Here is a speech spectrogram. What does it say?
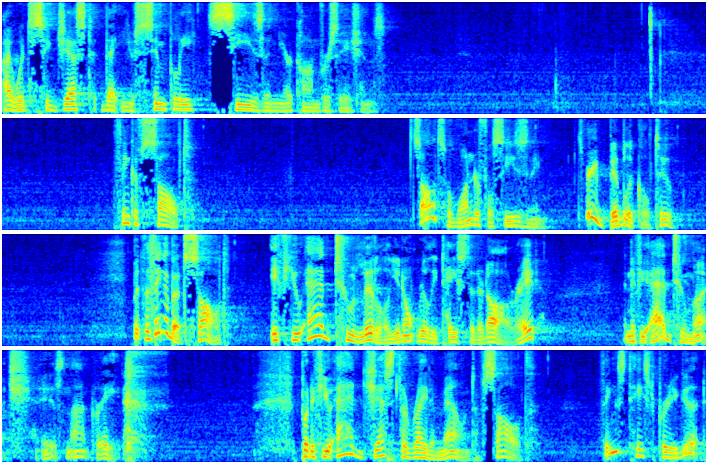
I would suggest that you simply season your conversations. Think of salt. Salt's a wonderful seasoning. It's very biblical, too. But the thing about salt, if you add too little, you don't really taste it at all, right? And if you add too much, it's not great. but if you add just the right amount of salt, things taste pretty good.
